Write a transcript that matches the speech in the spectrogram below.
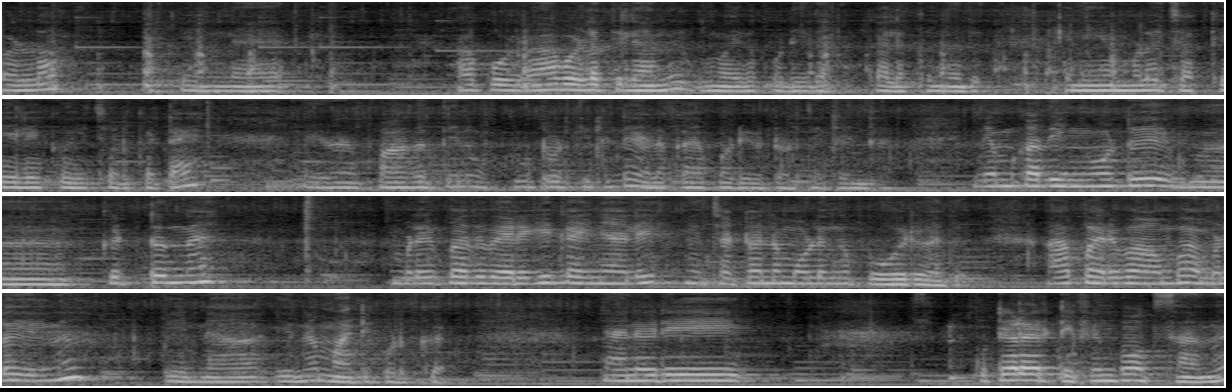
വെള്ളം പിന്നെ ആ പൊ ആ വെള്ളത്തിലാണ് മൈദപ്പൊടി കലക്കുന്നത്. ഇനി നമ്മൾ ചക്കയിലേക്ക് ഒഴിച്ച് കൊടുക്കട്ടെ പാകത്തിന് ഉപ്പിട്ട് കൊടുത്തിട്ടുണ്ട് പൊടി ഇട്ട് കൊടുത്തിട്ടുണ്ട്. ഇനി നമുക്കത് ഇങ്ങോട്ട് കിട്ടുന്ന നമ്മളിപ്പോൾ അത് വിരകി കഴിഞ്ഞാൽ ചട്ടന്റെ മുകളിൽ നിന്ന് പോരും അത്. ആ പരുവാകുമ്പോൾ നമ്മൾ ഇതിന് പിന്നെ ഇതിനെ മാറ്റി കൊടുക്കുക. ഞാനൊരു കുട്ടികളെ ഒരു ടിഫിൻ ബോക്സാണ്.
